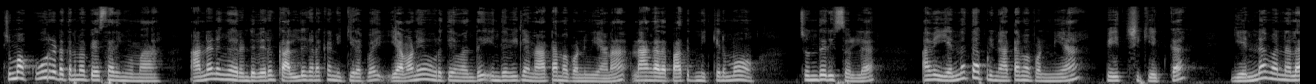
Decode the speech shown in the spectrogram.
சும்மா கூறுடத்தனமா பேசாதீங்கம்மா அண்ணனுங்க ரெண்டு பேரும் கல்லு கணக்க நிக்கிறப்ப எவனே ஒருத்தன் வந்து இந்த வீட்டில் நாட்டாம பண்ணுவியானா? நாங்க அதை பார்த்துட்டு நிக்கணுமோ? சுந்தரி சொல்ல அவன் என்னத்த அப்படி நாட்டாம பண்ணியா? பேச்சு கேட்க. என்ன பண்ணல?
